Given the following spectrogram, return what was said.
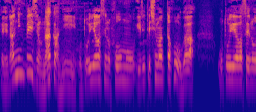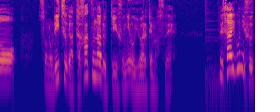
えランニングページの中にお問い合わせのフォームを入れてしまった方が、お問い合わせのその率が高くなるっていうふうにも言われてますね。で、最後にフッ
